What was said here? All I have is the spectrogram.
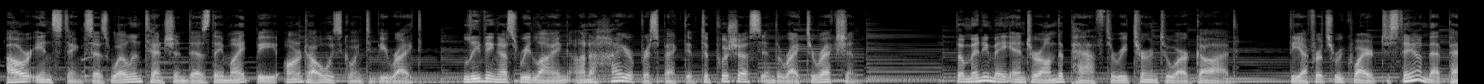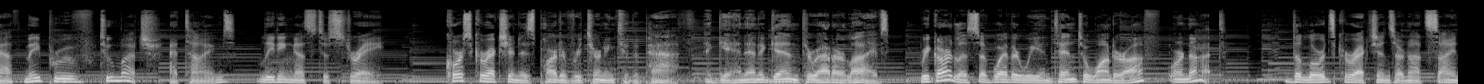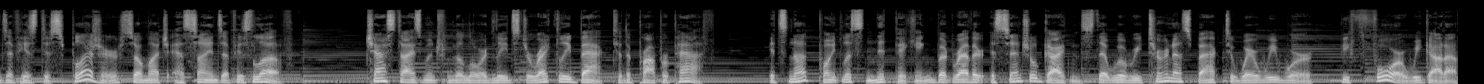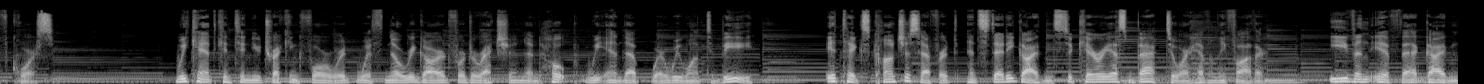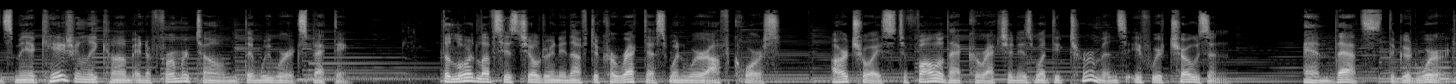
Our instincts, as well intentioned as they might be, aren't always going to be right leaving us relying on a higher perspective to push us in the right direction. Though many may enter on the path to return to our God, the efforts required to stay on that path may prove too much at times, leading us to stray. Course correction is part of returning to the path again and again throughout our lives, regardless of whether we intend to wander off or not. The Lord's corrections are not signs of His displeasure so much as signs of His love. Chastisement from the Lord leads directly back to the proper path. It's not pointless nitpicking, but rather essential guidance that will return us back to where we were before we got off course. We can't continue trekking forward with no regard for direction and hope we end up where we want to be. It takes conscious effort and steady guidance to carry us back to our Heavenly Father, even if that guidance may occasionally come in a firmer tone than we were expecting. The Lord loves His children enough to correct us when we're off course. Our choice to follow that correction is what determines if we're chosen. And that's the good word.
